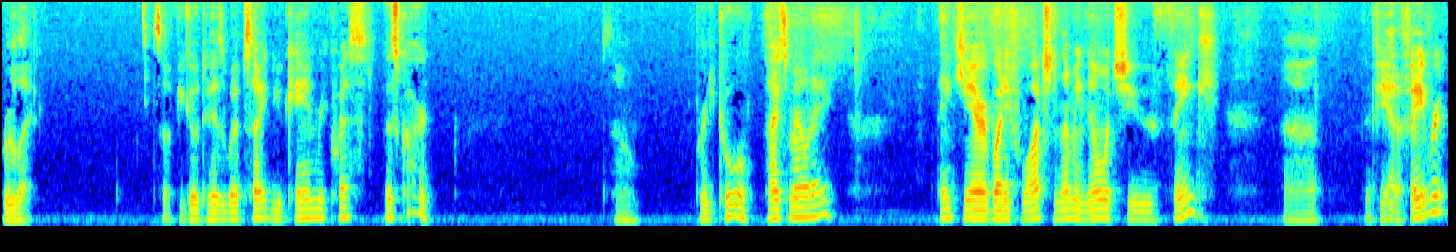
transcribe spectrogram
Roulette. So if you go to his website, you can request this card. So pretty cool. Nice mail day. Thank you everybody for watching. Let me know what you think. Uh, if you had a favorite,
